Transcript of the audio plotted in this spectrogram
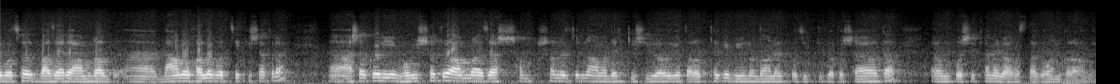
এবছর বাজারে আমরা দামও ভালো পাচ্ছি কৃষকরা। আশা করি ভবিষ্যতে আমরা চাষ সম্প্রসারণের জন্য আমাদের কৃষি বিভাগের তরফ থেকে বিভিন্ন ধরনের প্রযুক্তিগত সহায়তা এবং প্রশিক্ষণের ব্যবস্থা গ্রহণ করা হবে।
